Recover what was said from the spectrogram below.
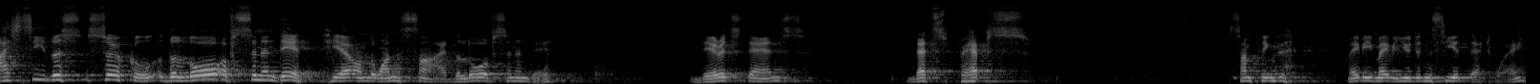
I see this circle, the law of sin and death here on the one side, the law of sin and death. And there it stands. And That's perhaps something that maybe, maybe you didn't see it that way.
